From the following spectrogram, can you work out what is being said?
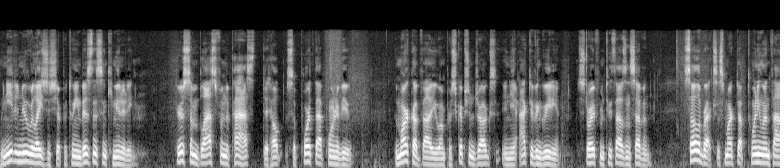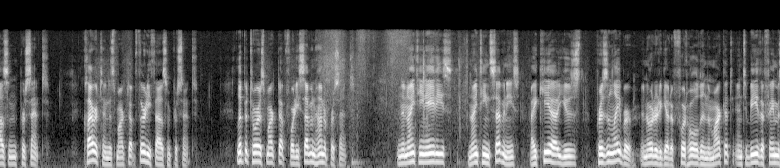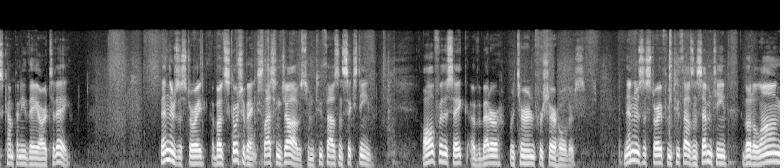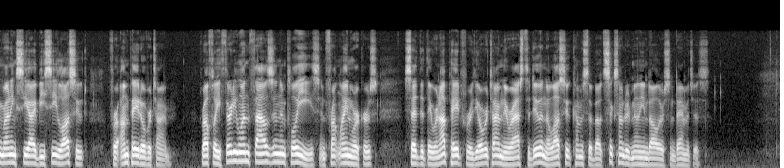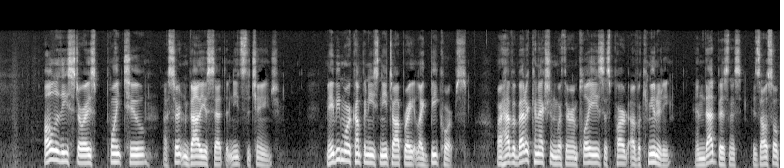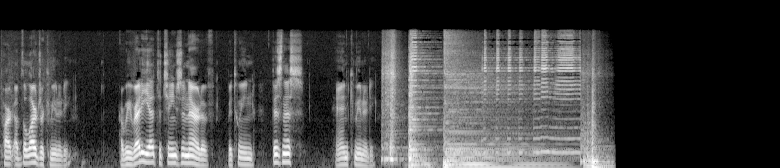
We need a new relationship between business and community. Here's some blasts from the past that help support that point of view. The markup value on prescription drugs in the active ingredient. Story from 2007. Celebrex is marked up 21,000%. Claritin is marked up 30,000%. Lipitor is marked up 4,700%. In the 1980s, 1970s, IKEA used prison labor in order to get a foothold in the market and to be the famous company they are today. Then there's a story about Scotiabank slashing jobs from 2016, all for the sake of a better return for shareholders. And then there's a story from 2017 about a long-running CIBC lawsuit for unpaid overtime. Roughly 31,000 employees and frontline workers said that they were not paid for the overtime they were asked to do, and the lawsuit comes to about $600 million in damages. All of these stories point to a certain value set that needs to change. Maybe more companies need to operate like B Corps, or have a better connection with their employees as part of a community, and that business is also part of the larger community. Are we ready yet to change the narrative between business and community.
